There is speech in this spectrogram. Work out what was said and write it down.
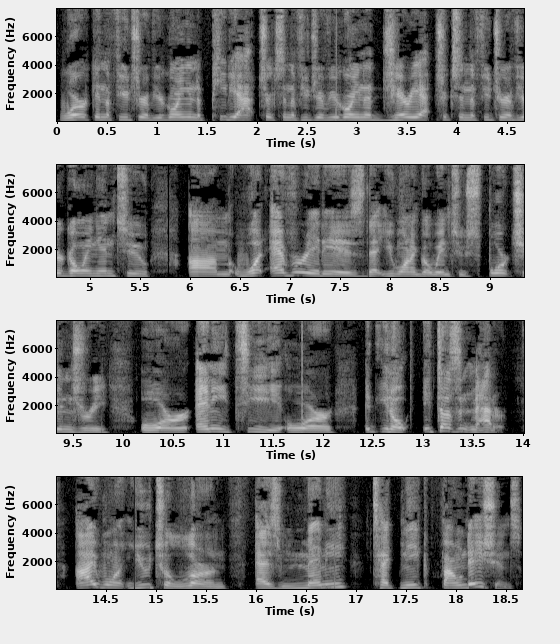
work in the future, if you're going into pediatrics in the future, if you're going into geriatrics in the future, if you're going into um, whatever it is that you want to go into, sports injury or NET or, you know, it doesn't matter. I want you to learn as many technique foundations.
